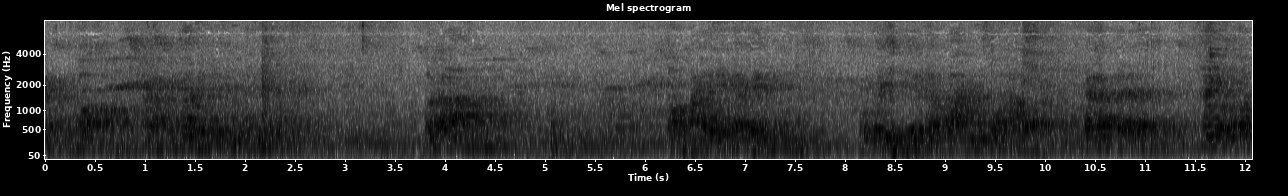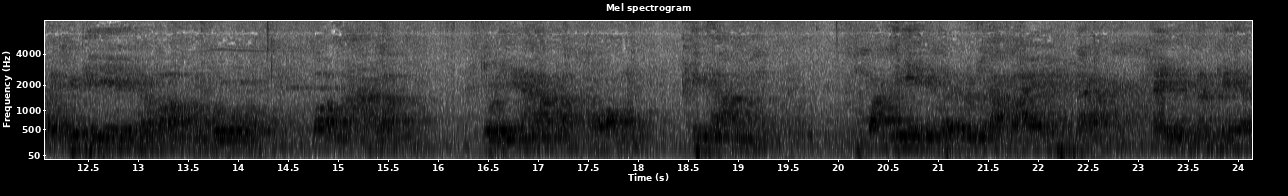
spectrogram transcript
กับหลวงพ่อนะครับคุณพ่อจะอยู่แบบนี้แล้วก็ต่อไปนี่จะเป็นผมไปฉีดเรื่องชาวบ้านพวกเรา แล้วก็เกิดให้หลวงพ่อเป็นพิธีแล้วก็คุณครูก็มารับตัวนี้นะครับำวัดที่ได้บริจาคไปนะครับ ให้เด็กนักเรียน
